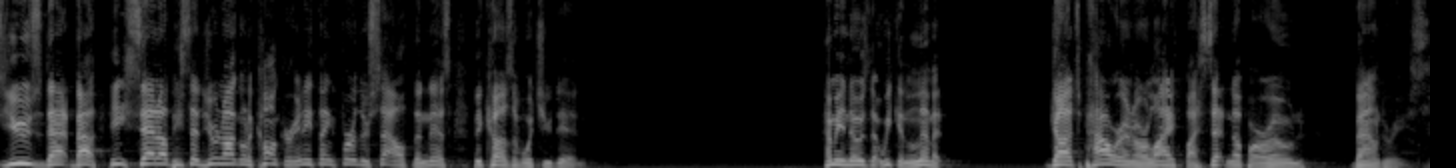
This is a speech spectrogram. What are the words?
used that bout. He set up, he said, You're not going to conquer anything further south than this because of what you did. How many knows that we can limit God's power in our life by setting up our own boundaries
